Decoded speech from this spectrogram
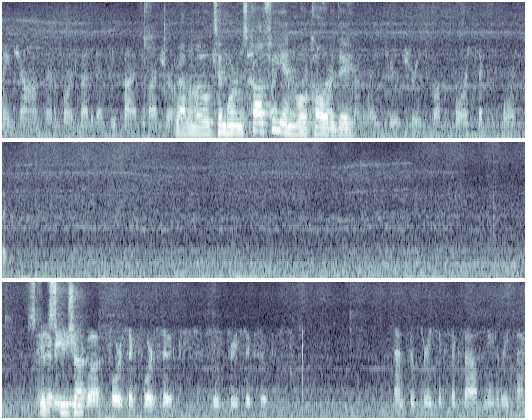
St. John's Airport by the Dead Sea 5 departure. Grab a little Tim Hortons coffee and we'll call it a day. Runway 2, tree squawk 4646. Just get a screenshot. Squawk 4646, Swoop 366. And Swoop 366, I also need to read back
